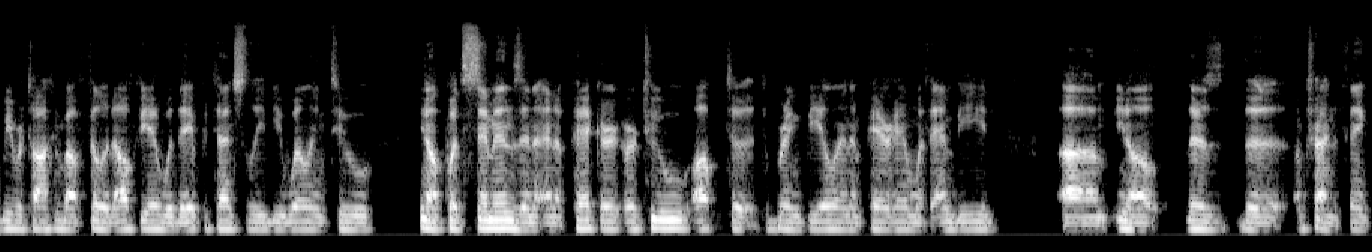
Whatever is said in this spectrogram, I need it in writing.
we were talking about Philadelphia. Would they potentially be willing to, you know, put Simmons and, and a pick or, or two up to, to bring Beal in and pair him with Embiid? Um, you know, there's the, I'm trying to think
